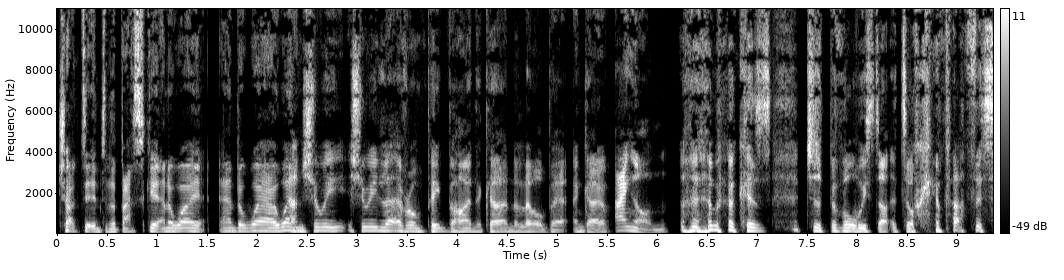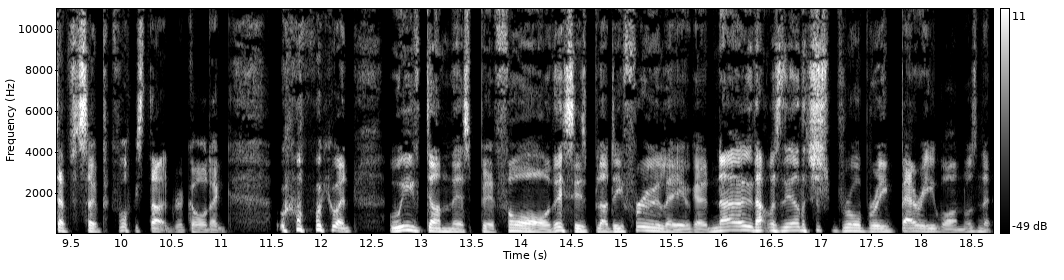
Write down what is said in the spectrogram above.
Chucked it into the basket, and away and away I And went. should we should we let everyone peek behind the curtain a little bit and go, hang on, because just before we started talking about this episode, before we started recording, we went, we've done this before. This is bloody Früli. We go, no, that was the other strawberry berry one, wasn't it?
